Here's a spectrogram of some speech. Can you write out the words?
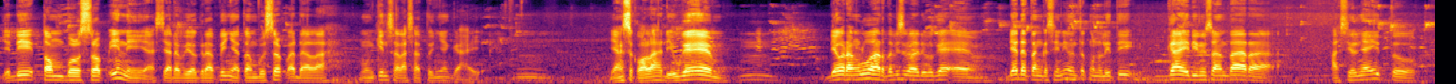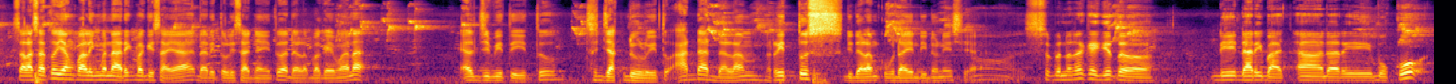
Jadi Tom Bulstrop ini ya secara biografinya Tom Bulstrop adalah mungkin salah satunya gay yang sekolah di UGM. Dia orang luar tapi sekolah di UGM. Dia datang ke sini untuk meneliti gay di Nusantara. Hasilnya itu salah satu yang paling menarik bagi saya dari tulisannya itu adalah bagaimana LGBT itu sejak dulu itu ada dalam ritus di dalam kebudayaan di Indonesia. Oh, sebenarnya kayak gitu. Di dari eh, dari buku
